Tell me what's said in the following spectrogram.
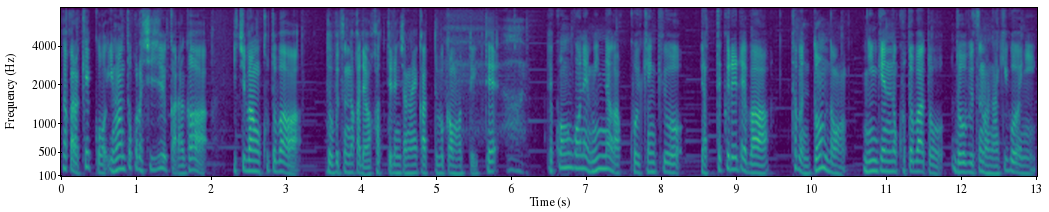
だから結構今のところ四十からが一番言葉は動物の中で分かってるんじゃないかって僕は思っていて。いはい。で今後ねみんながこういう研究をやってくれれば多分どんどん人間の言葉と動物の鳴き声に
